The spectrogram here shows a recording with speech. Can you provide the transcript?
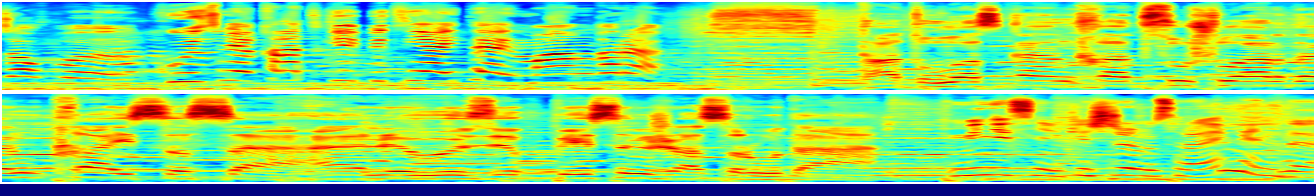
жалпы көзіме қаратып келіп бетіңе айтайын маған қара. Татуласқан қатысушылардың қайсысы әлі өз өкпесін жасыруда? Мен де сенен кешірім сұраймын енді.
